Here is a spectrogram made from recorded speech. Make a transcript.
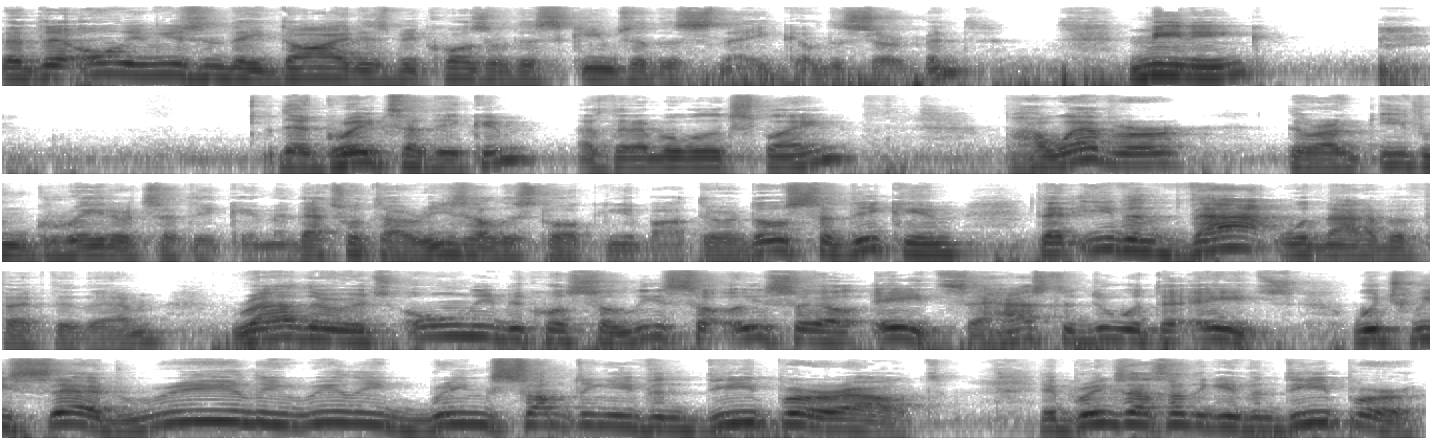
that the only reason they died is because of the schemes of the snake, of the serpent, meaning they're great tzaddikim, as the Rebbe will explain. However, there are even greater tzaddikim, and that's what Arizal is talking about. There are those tzaddikim that even that would not have affected them. Rather, it's only because Salisa Oisrael eitz, it has to do with the eitz, which we said really, really brings something even deeper out. It brings out something even deeper.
